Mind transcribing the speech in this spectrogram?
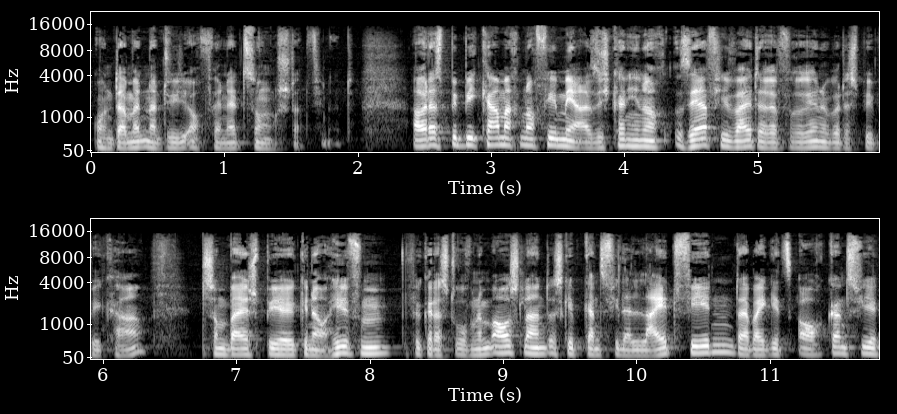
und damit natürlich auch Vernetzung stattfindet. Aber das BBK macht noch viel mehr. Also ich kann hier noch sehr viel weiter referieren über das BBK. Zum Beispiel, genau, Hilfen für Katastrophen im Ausland. Es gibt ganz viele Leitfäden. Dabei geht es auch ganz viel,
